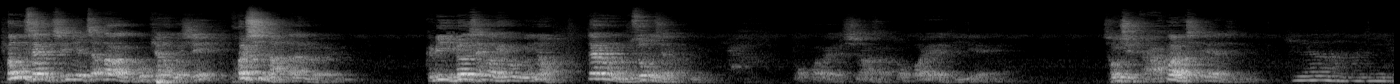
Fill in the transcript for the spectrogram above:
평생 진리를 짜다가 목회하는 것이 훨씬 낫다는 거예요. 그리고 이런 생각 해보면요. 때로는 무서운 생각입니다. 똑바로 해. 신앙사 똑바로 해야지. 이게. 정신 똑바로 차려야지. 주여 아버지.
